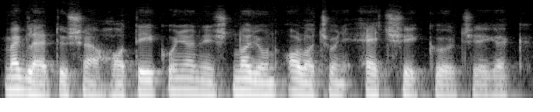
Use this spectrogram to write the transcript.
meglehetősen hatékonyan és nagyon alacsony egységköltségek,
